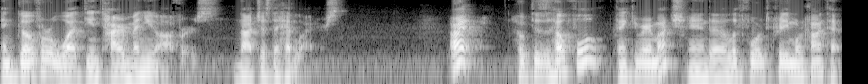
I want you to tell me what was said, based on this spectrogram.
and go for what the entire menu offers, not just the headliners. All right. Hope this is helpful. Thank you very much and uh, look forward to creating more content.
